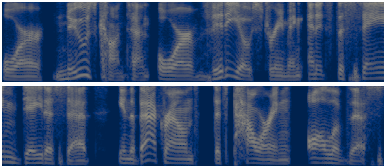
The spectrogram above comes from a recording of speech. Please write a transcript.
or news content or video streaming. And it's the same data set in the background that's powering all of this.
